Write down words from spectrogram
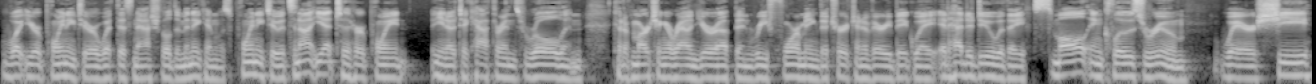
what you're pointing to or what this Nashville Dominican was pointing to. It's not yet to her point, you know, to Catherine's role in kind of marching around Europe and reforming the church in a very big way. It had to do with a small enclosed room where she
